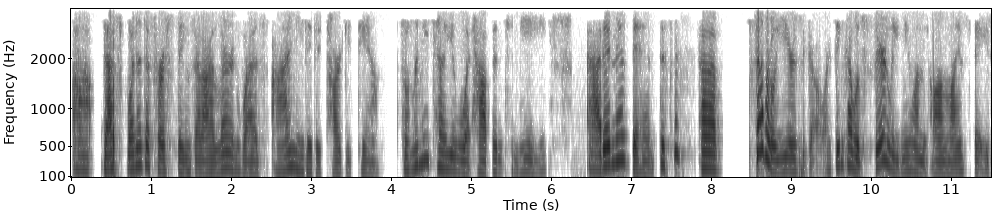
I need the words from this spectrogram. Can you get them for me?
Uh, that's one of the first things that I learned was I needed to target down. So let me tell you what happened to me at an event. This was uh, several years ago. I think I was fairly new on the online space,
